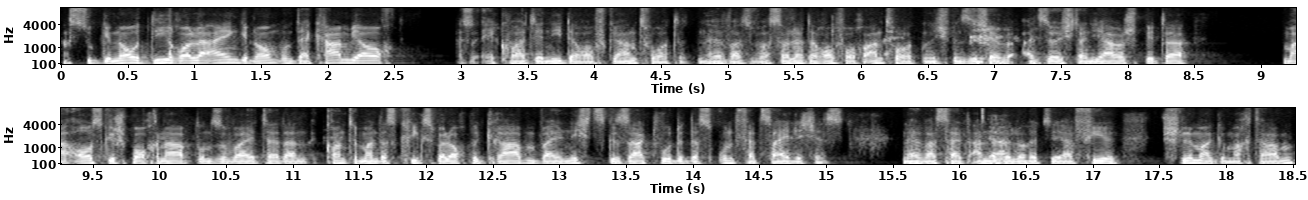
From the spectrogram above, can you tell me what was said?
hast du genau die Rolle eingenommen und der kam ja auch, also Echo hat ja nie darauf geantwortet. Ne? Was, was soll er darauf auch antworten? Ich bin sicher, als ihr euch dann Jahre später mal ausgesprochen habt und so weiter, dann konnte man das Kriegsball auch begraben, weil nichts gesagt wurde, das unverzeihlich ist. Ne? Was halt andere ja. Leute ja viel schlimmer gemacht haben.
